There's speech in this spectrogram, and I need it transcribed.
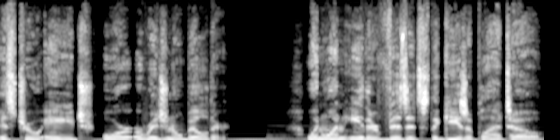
its true age, or original builder. When one either visits the Giza Plateau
